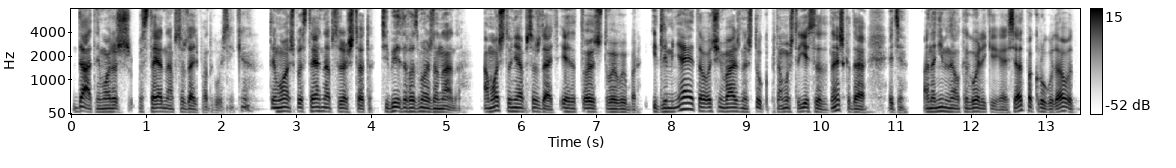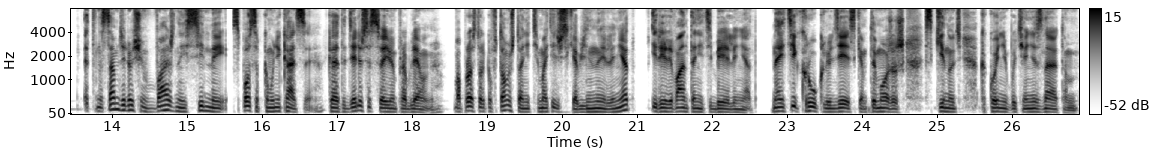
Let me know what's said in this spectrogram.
да, ты можешь постоянно обсуждать подгузники, ты можешь постоянно обсуждать что-то, тебе это, возможно, надо, а можешь что не обсуждать, и это твой, твой выбор. И для меня это очень важная штука, потому что есть это, знаешь, когда эти анонимные алкоголики сидят по кругу, да, вот это на самом деле очень важный и сильный способ коммуникации, когда ты делишься своими проблемами. Вопрос только в том, что они тематически объединены или нет, и релевантны они тебе или нет найти круг людей, с кем ты можешь скинуть какой-нибудь, я не знаю, там,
